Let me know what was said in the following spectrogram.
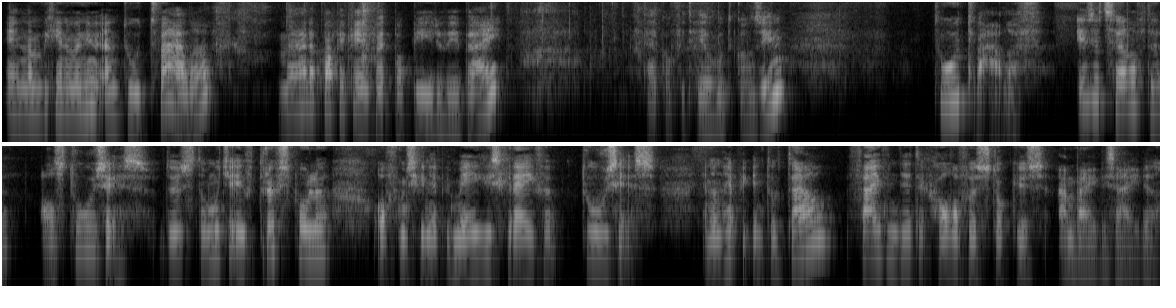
en dan beginnen we nu aan toer 12 maar dan pak ik even het papier er weer bij. Kijken of je het heel goed kan zien. Toer 12 is hetzelfde als toer 6 dus dan moet je even terugspoelen. Of misschien heb je meegeschreven toer 6 en dan heb je in totaal 35 halve stokjes aan beide zijden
